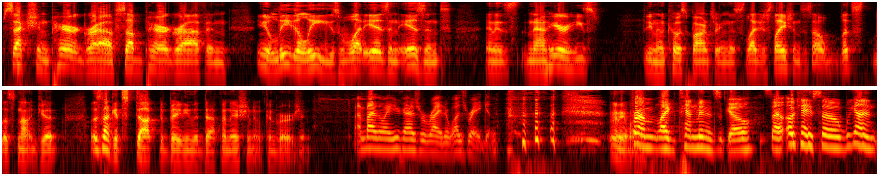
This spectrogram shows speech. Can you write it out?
section, paragraph, subparagraph, and you know, legalese what is and isn't. And it's now here he's, you know, co-sponsoring this legislation. So let's let's not get let's not get stuck debating the definition of conversion. And by the way, you guys were right. It was Reagan Anyway, from like 10 minutes ago. So, okay, so we gotta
